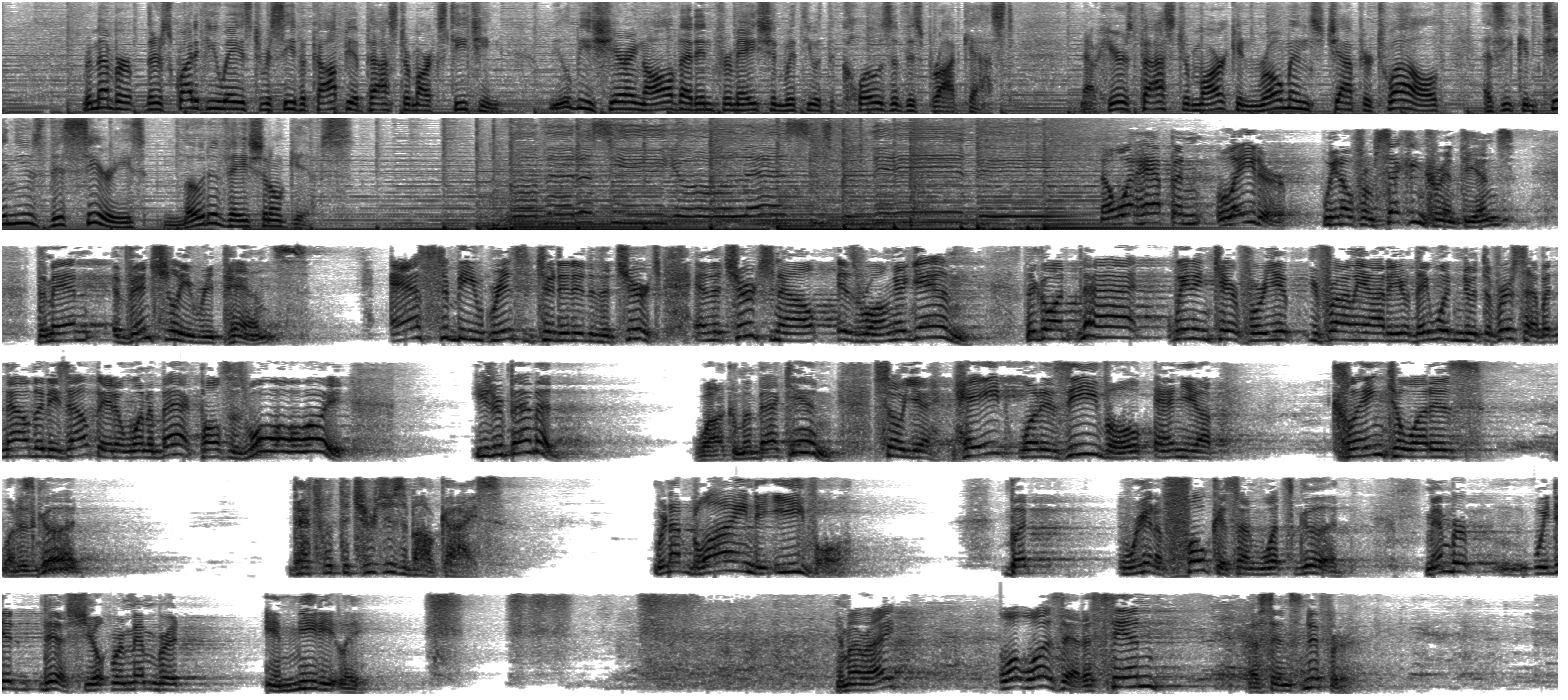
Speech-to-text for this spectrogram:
Remember, there's quite a few ways to receive a copy of Pastor Mark's teaching. We'll be sharing all that information with you at the close of this broadcast. Now, here's Pastor Mark in Romans chapter 12 as he continues this series, Motivational Gifts. Now, what happened later? We know from 2 Corinthians, the man eventually repents, asks to be reinstituted into the church, and the church now is wrong again. They're going, nah, we didn't care for you. You're finally out of here. They wouldn't do it the first time, but now that he's out, they don't want him back. Paul says, whoa, whoa, whoa, whoa. He's repented. Welcome him back in. So you hate what is evil and you cling to what is, what is good. That's what the church is about, guys. We're not blind to evil, but we're going to focus on what's good. Remember, we did this. You'll remember it immediately. Am I right? What was that? A sin? A sin sniffer.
